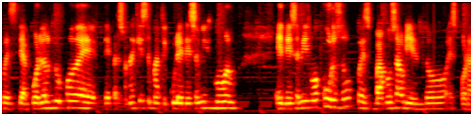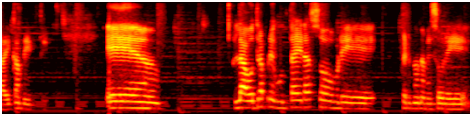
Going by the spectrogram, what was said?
pues de acuerdo al grupo de, personas que se matriculen en ese mismo en ese mismo curso, pues vamos abriendo esporádicamente. Eh, la otra pregunta era sobre, perdóname, sobre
